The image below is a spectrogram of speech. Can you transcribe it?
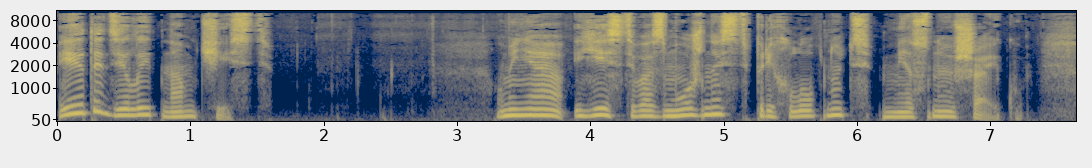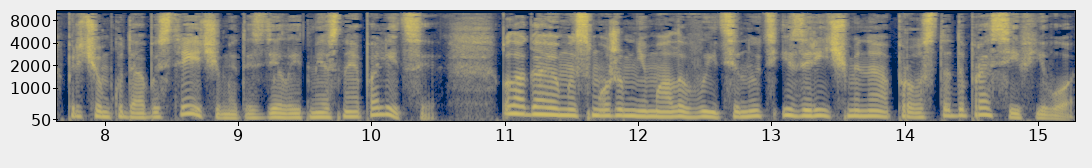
«И это делает нам честь» у меня есть возможность прихлопнуть местную шайку. Причем куда быстрее, чем это сделает местная полиция. Полагаю, мы сможем немало вытянуть из Ричмена, просто допросив его,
